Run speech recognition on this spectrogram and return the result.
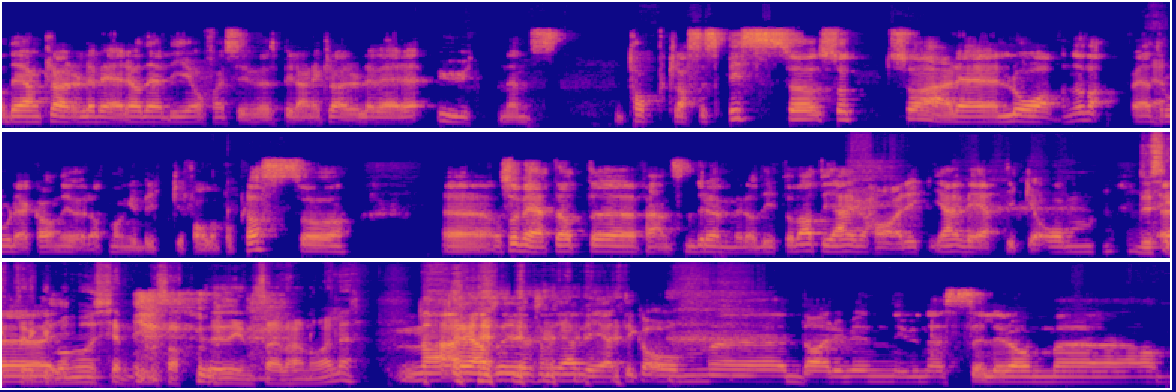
og det han klarer å levere, og det de offensive spillerne klarer å levere uten en toppklassespiss, så, så, så er det lovende, da. For jeg tror det kan gjøre at mange brikker faller på plass. Så Uh, og så vet jeg at uh, fansen drømmer og dit og datt. Jeg, ikke, jeg vet ikke om Du sitter ikke på noen kjempesatt inside her nå, eller? Nei, altså, liksom, jeg vet ikke om Darwin Nunes eller om han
